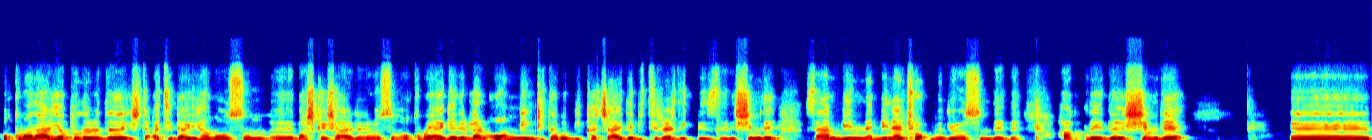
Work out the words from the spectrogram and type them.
okumalar yapılırdı. İşte Atilla İlhan olsun, e, başka şairler olsun okumaya gelirler. 10 bin kitabı birkaç ayda bitirirdik biz dedi. Şimdi sen bin, bine çok mu diyorsun dedi. Haklıydı. Şimdi e,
